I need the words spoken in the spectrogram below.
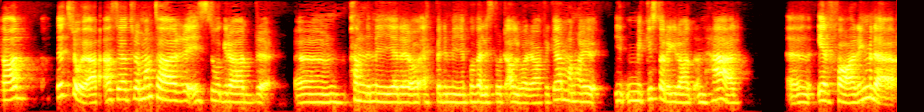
Ja, det tror jag. Alltså jag tror man tar i stor grad eh, pandemier och epidemier på väldigt stort allvar i Afrika. Man har ju i mycket större grad än här eh, erfaring med det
